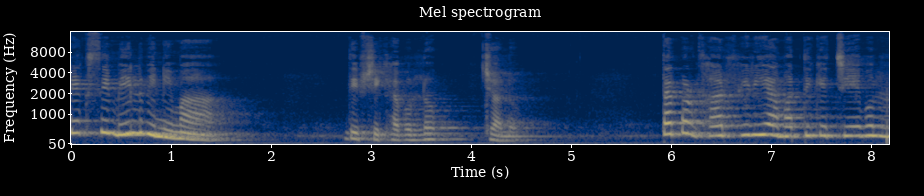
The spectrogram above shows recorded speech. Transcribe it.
ট্যাক্সি মিলবিনি মা? দীপশিখা বলল, চলো। তারপর ঘাড় ফিরিয়ে আমার দিকে চেয়ে বলল,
